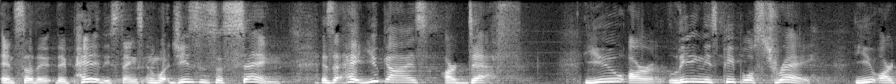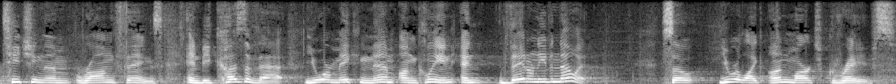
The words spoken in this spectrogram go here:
And so they, they painted these things. And what Jesus is saying is that, hey, you guys are deaf. You are leading these people astray. You are teaching them wrong things. And because of that, you are making them unclean, and they don't even know it. So you are like unmarked graves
